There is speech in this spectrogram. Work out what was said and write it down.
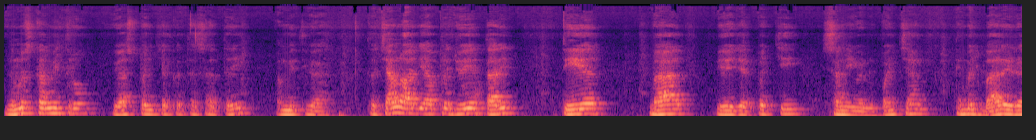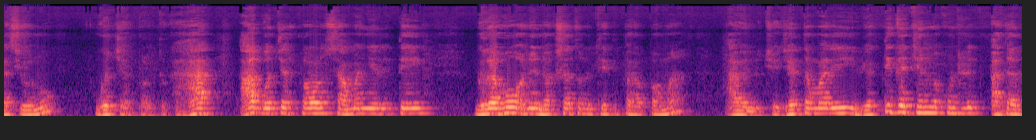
નમસ્કાર મિત્રો, વ્યાસ પંચકથા શાસ્ત્રી અમિત વ્યાસ. તો ચાલો આજે આપણે જોઈએ તારીખ તેર બાર બે હજાર પચીસ, શનિવારનું પંચાંગ તેમજ બારે રાશિઓનું ગોચર ફળ તો હા, આ ગોચર ફળ સામાન્ય રીતે ગ્રહો અને નક્ષત્રોની સ્થિતિ પર આપવામાં આવેલું છે. જે તમારી વ્યક્તિગત જન્મ કુંડલી આધાર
